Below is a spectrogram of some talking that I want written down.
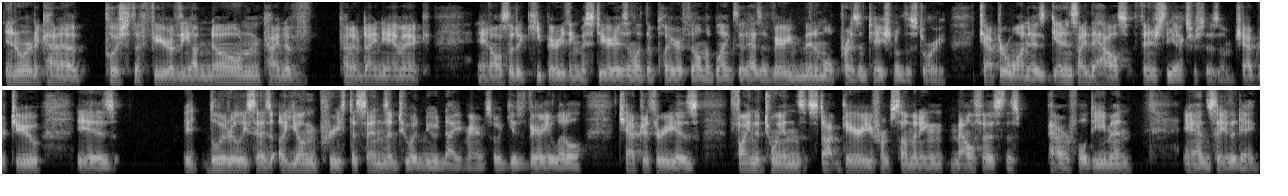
in order to kind of push the fear of the unknown kind of kind of dynamic and also to keep everything mysterious and let the player fill in the blanks. It has a very minimal presentation of the story. Chapter one is get inside the house, finish the exorcism. Chapter two is it literally says a young priest descends into a new nightmare. So it gives very little. Chapter three is find the twins, stop Gary from summoning Malphas, this powerful demon, and save the day.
